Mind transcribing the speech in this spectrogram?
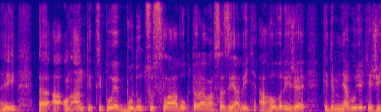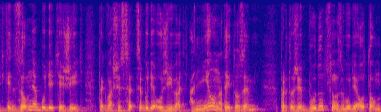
Hej? E, a on anticipuje budúcu slávu, ktorá má sa zjaviť a hovorí, že keď mňa budete žiť, keď zo mňa budete žiť, tak vaše srdce bude ožívať a nie len na tejto zemi. Pretože budúcnosť bude o tom,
